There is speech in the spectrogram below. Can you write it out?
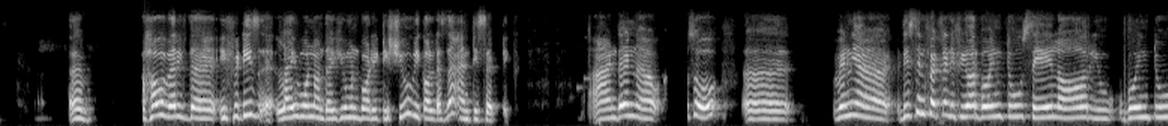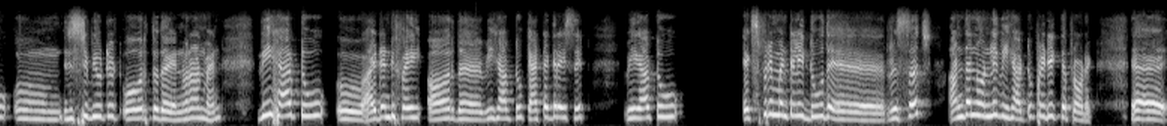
uh, however if the if it is live one on the human body tissue we call it as the antiseptic. And then uh, so uh, when uh, disinfectant if you are going to sell or you going to um, distribute it over to the environment we have to uh, identify or the we have to categorize it. We have to experimentally do the research and then only we have to predict the product. Uh,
